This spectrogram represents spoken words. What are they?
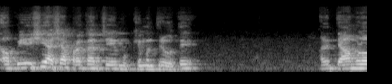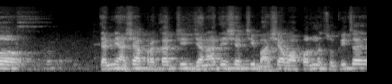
अपयशी अशा प्रकारचे मुख्यमंत्री होते. आणि त्यामुळं त्यांनी अशा प्रकारची जनादेशाची भाषा वापरणं चुकीचं आहे.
